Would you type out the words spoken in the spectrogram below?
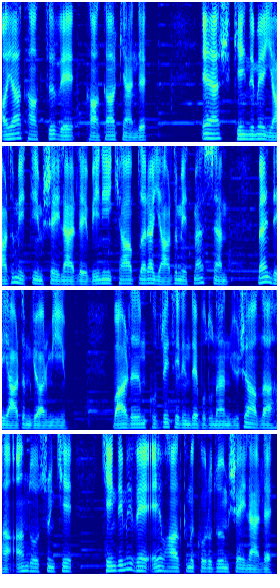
ayağa kalktı ve kalkarken de eğer kendime yardım ettiğim şeylerle beni kâblara yardım etmezsem ben de yardım görmeyeyim. Varlığım kudret elinde bulunan Yüce Allah'a andolsun ki kendimi ve ev halkımı koruduğum şeylerle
